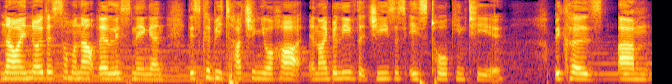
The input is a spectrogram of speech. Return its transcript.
Now, I know there's someone out there listening, and this could be touching your heart, and I believe that Jesus is talking to you because um,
